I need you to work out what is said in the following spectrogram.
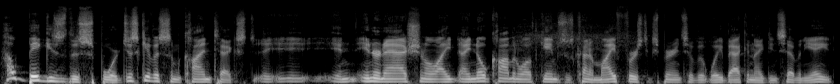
How big is this sport? Just give us some context. In international, I, I, know Commonwealth Games was kind of my first experience of it way back in 1978,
